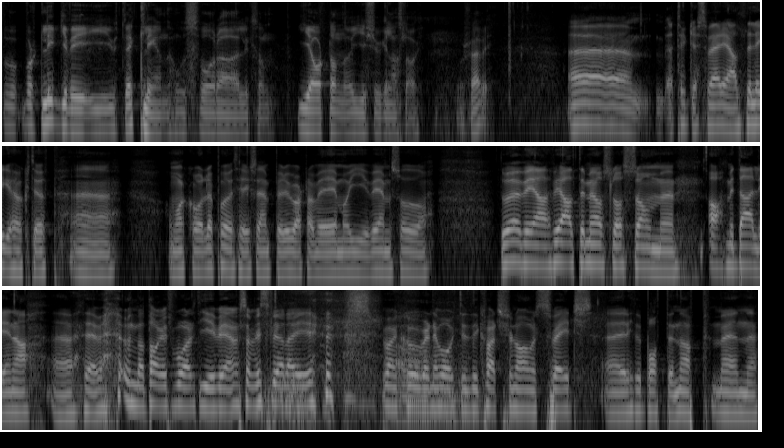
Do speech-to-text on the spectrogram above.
vart ligger vi i utvecklingen hos våra liksom, J18 och J20-landslag? Var är vi? Eh, jag tycker Sverige alltid ligger högt upp. Eh, om man kollar på till exempel U18-VM och JVM så då är vi, vi är alltid med och slåss om eh, ja, medaljerna. Eh, det är undantaget för vårt JVM som vi spelar i Vancouver när vi åkte till kvartsfinal mot Schweiz. Eh, riktigt bottennapp. Men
